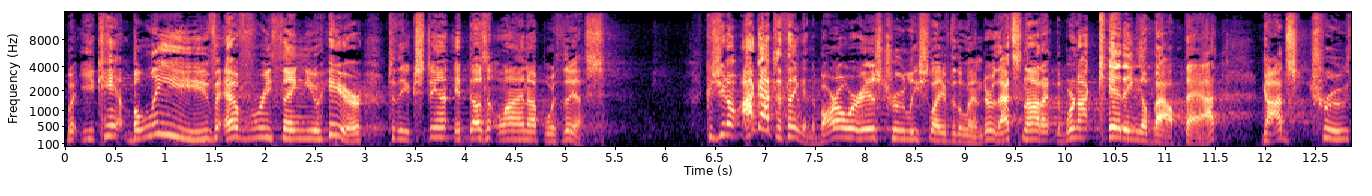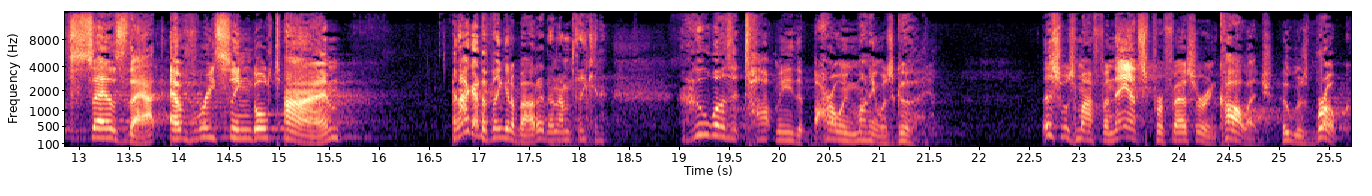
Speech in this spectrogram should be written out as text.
But you can't believe everything you hear to the extent it doesn't line up with this. Because, you know, I got to thinking the borrower is truly slave to the lender. That's not, a, we're not kidding about that. God's truth says that every single time. And I got to thinking about it and I'm thinking, who was it taught me that borrowing money was good? This was my finance professor in college who was broke.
